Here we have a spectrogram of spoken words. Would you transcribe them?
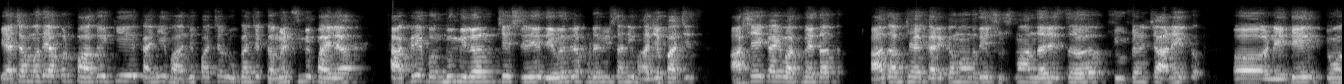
याच्यामध्ये आपण पाहतोय की काही भाजपाच्या लोकांचे कमेंट्स मी पाहिल्या. ठाकरे बंधू मिलनचे श्रेय देवेंद्र फडणवीस आणि भाजपाचे अशाही काही बातम्या येतात. आज आमच्या या कार्यक्रमामध्ये सुषमा अंधारेसह शिवसेनेचे अनेक नेते किंवा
